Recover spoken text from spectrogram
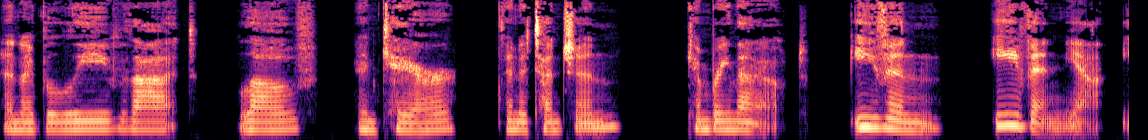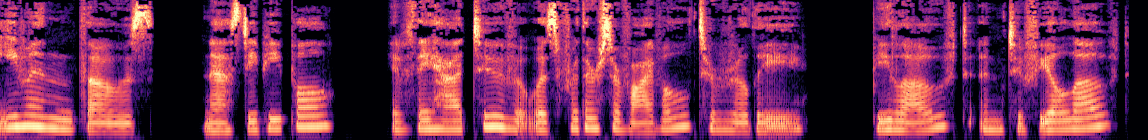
And I believe that love and care and attention can bring that out. Even, even, yeah, even those nasty people if they had to, if it was for their survival to really be loved and to feel loved.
